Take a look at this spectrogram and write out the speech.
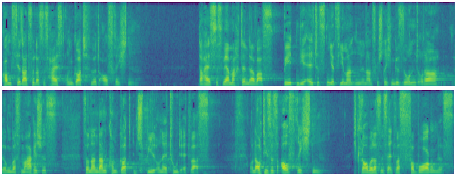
kommt es hier dazu, dass es heißt, und Gott wird aufrichten. Da heißt es, wer macht denn da was? Beten die Ältesten jetzt jemanden in Anführungsstrichen gesund oder irgendwas Magisches? Sondern dann kommt Gott ins Spiel und er tut etwas. Und auch dieses Aufrichten, ich glaube, das ist etwas Verborgenes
